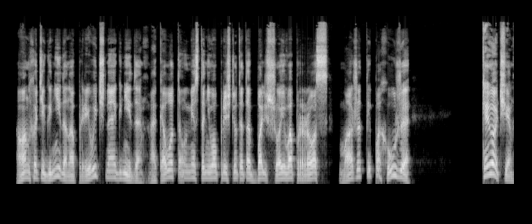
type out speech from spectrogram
Он хоть и гнида, но привычная гнида, а кого там вместо него пришлют, это большой вопрос. Может, и похуже. Короче,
